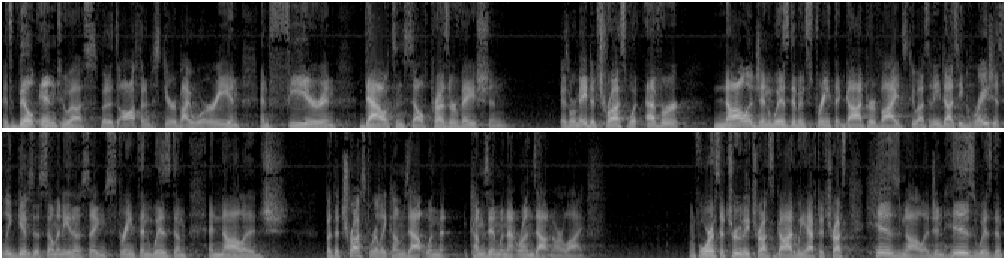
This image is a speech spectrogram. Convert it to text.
It's built into us, but it's often obscured by worry and, and fear and doubts and self preservation because we're made to trust whatever knowledge and wisdom and strength that God provides to us. And He does. He graciously gives us so many of those things strength and wisdom and knowledge. But the trust really comes out when that, comes in when that runs out in our life. And for us to truly trust God, we have to trust His knowledge and His wisdom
